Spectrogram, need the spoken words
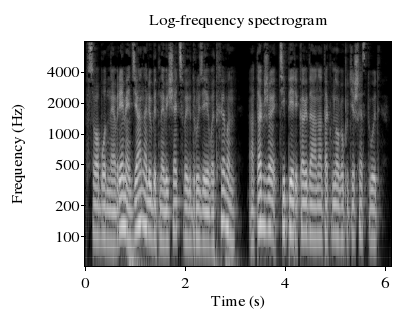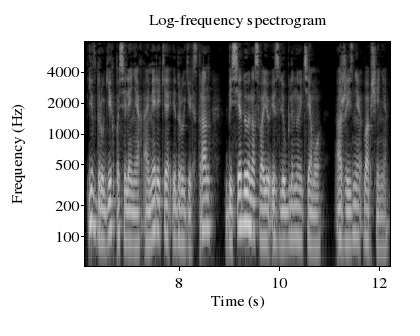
В свободное время Диана любит навещать своих друзей в Эдхевен, а также теперь, когда она так много путешествует, и в других поселениях Америки и других стран, беседуя на свою излюбленную тему – о жизни в общине.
